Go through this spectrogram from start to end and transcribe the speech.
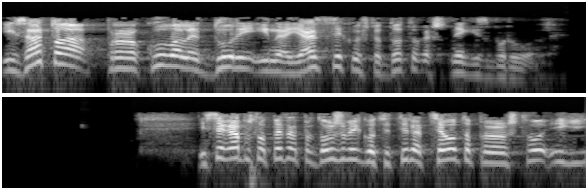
И затоа пророкувале дури и на јазици кои што дотогаш не ги зборувале. И сега апостол Петар продолжува и го цитира целото пророќство и ги,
